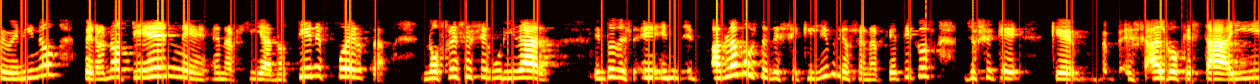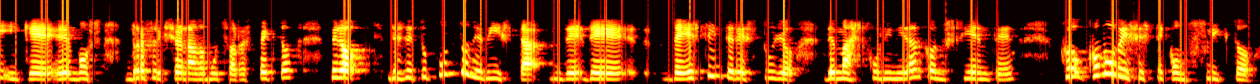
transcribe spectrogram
femenino, pero no tiene energía, no tiene fuerza no ofrece seguridad. Entonces, hablamos de desequilibrios energéticos, yo sé que, es algo que está ahí y que hemos reflexionado mucho al respecto, pero desde tu punto de vista de, este interés tuyo de masculinidad consciente, ¿cómo, ves este conflicto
